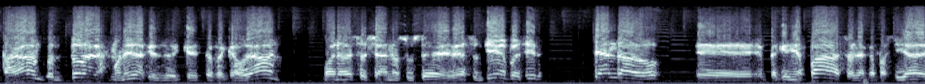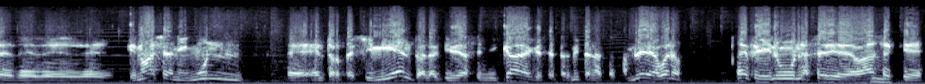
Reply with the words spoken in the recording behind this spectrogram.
pagaban con todas las monedas que, se recaudaban. Bueno, eso ya no sucede desde hace un tiempo, es decir, se han dado eh, pequeños pasos, la capacidad de, que no haya ningún eh, entorpecimiento a la actividad sindical, que se permitan las asambleas, bueno, en fin, hubo una serie de avances mm. que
